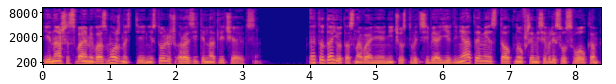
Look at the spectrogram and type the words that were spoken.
И наши с вами возможности не столь уж разительно отличаются. Это дает основание не чувствовать себя ягнятами, столкнувшимися в лесу с волком,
